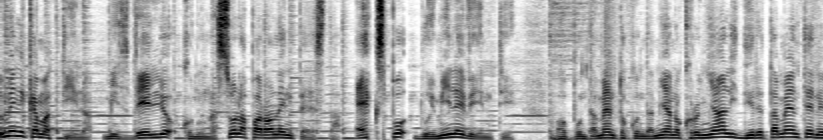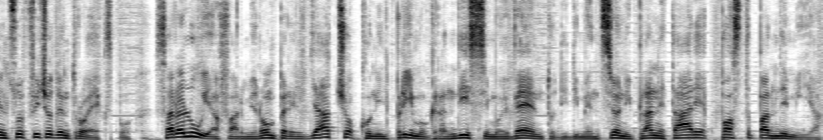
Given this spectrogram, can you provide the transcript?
Domenica mattina mi sveglio con una sola parola in testa, Expo 2020. Ho appuntamento con Damiano Crognali direttamente nel suo ufficio dentro Expo. Sarà lui a farmi rompere il ghiaccio con il primo grandissimo evento di dimensioni planetarie post pandemia,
